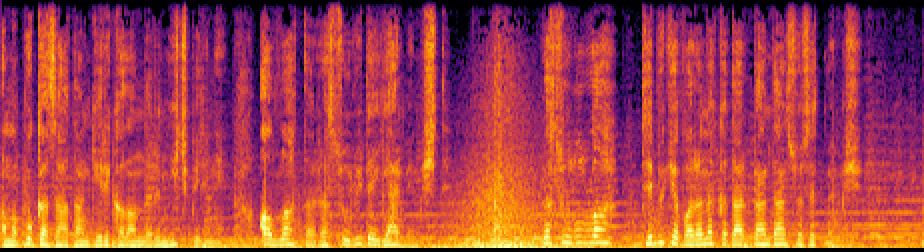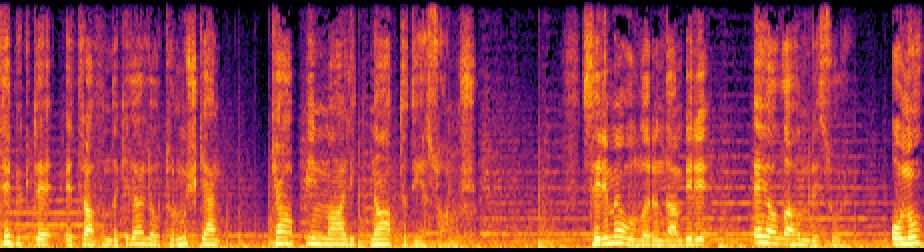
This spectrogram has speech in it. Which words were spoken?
Ama bu gazadan geri kalanların hiçbirini Allah da Resulü de yermemişti. Resulullah Tebük'e varana kadar benden söz etmemiş. Tebük'te etrafındakilerle oturmuşken Kâb bin Malik ne yaptı diye sormuş. Selime oğullarından biri ey Allah'ın Resulü onu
